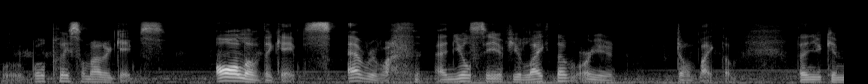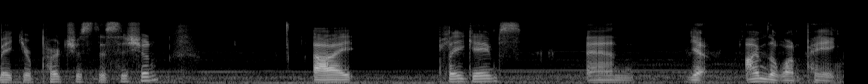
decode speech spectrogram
We'll play some other games. All of the games, everyone. and you'll see if you like them or you don't like them. Then you can make your purchase decision. I play games and yeah, I'm the one paying.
